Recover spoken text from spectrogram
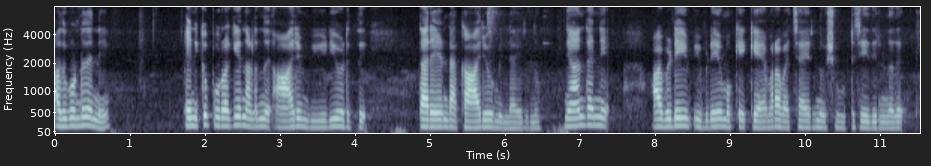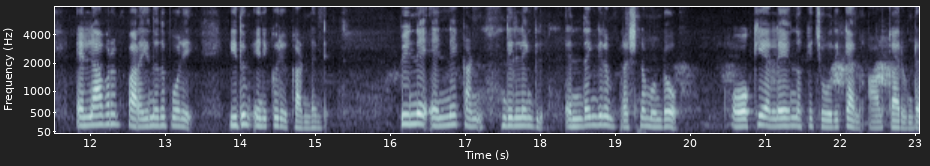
അതുകൊണ്ട് തന്നെ എനിക്ക് പുറകെ നടന്ന് ആരും വീഡിയോ എടുത്ത് തരേണ്ട കാര്യവുമില്ലായിരുന്നു. ഞാൻ തന്നെ അവിടെയും ഇവിടെയുമൊക്കെ ക്യാമറ വച്ചായിരുന്നു ഷൂട്ട് ചെയ്തിരുന്നത്. എല്ലാവരും പറയുന്നത് പോലെ ഇതും എനിക്കൊരു കണ്ടന്റ് പിന്നെ എന്നെ കണ്ടില്ലെങ്കിൽ എന്തെങ്കിലും പ്രശ്നമുണ്ടോ ഓക്കെ അല്ലേ എന്നൊക്കെ ചോദിക്കാൻ ആൾക്കാരുണ്ട്.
